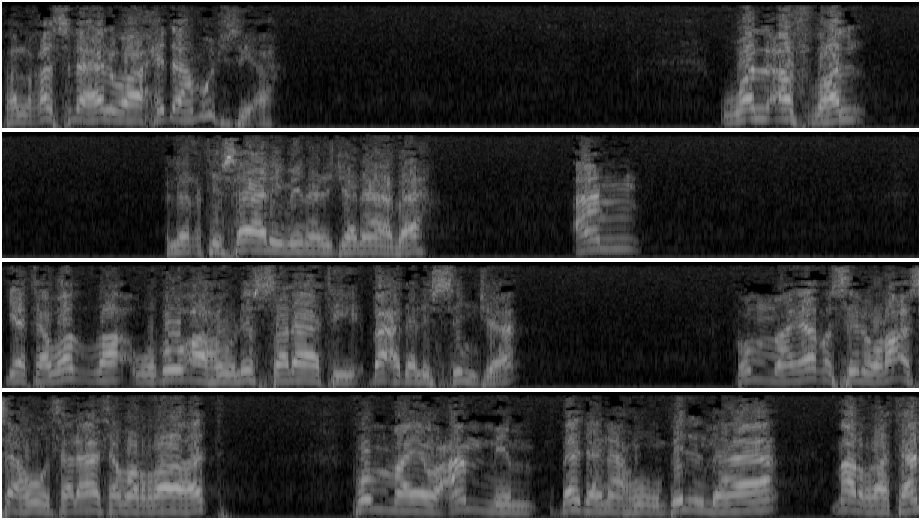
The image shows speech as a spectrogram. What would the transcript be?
فالغسله الواحدة مجزئة. والأفضل الاغتسال من الجنابة أن يتوضأ وضوءه للصلاة بعد الاستنجاء ثم يغسل رأسه ثلاث مرات ثم يعمم بدنه بالماء مرة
